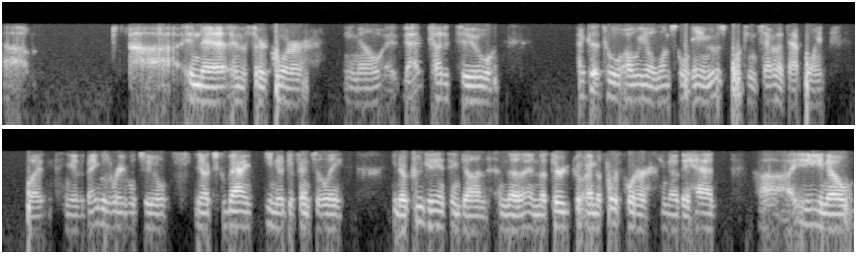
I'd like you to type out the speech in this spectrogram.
Um, uh, in the in the third quarter, you know, that cut it to I cut it to a you know one score game. It was fourteen seven at that point. But, you know, the Bengals were able to, you know, to go back, you know, defensively, you know, couldn't get anything done. In the in the third in the fourth quarter, you know, they had uh, you know,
